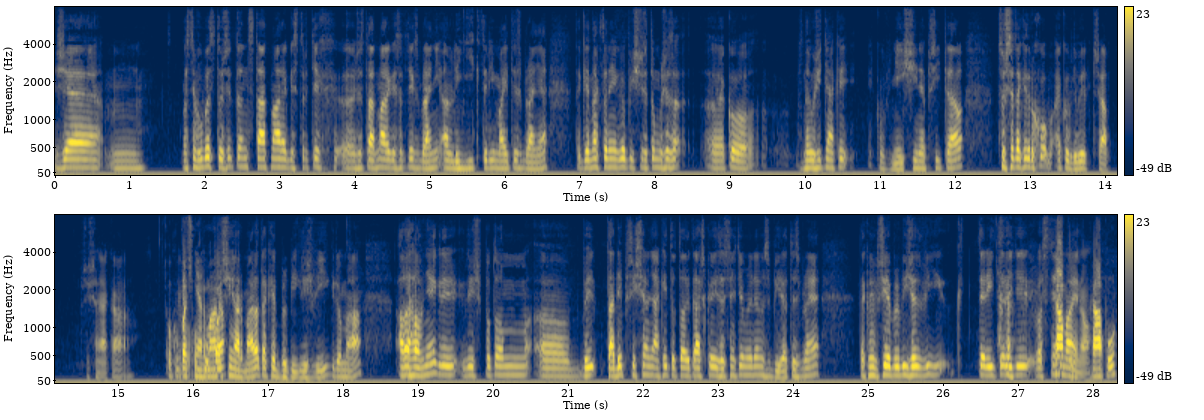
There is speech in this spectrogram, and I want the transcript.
že mm, vlastně vůbec to, že ten stát má registr těch, eh, že stát má registr těch zbraní a lidí, kteří mají ty zbraně, tak jednak tady někdo píše, že to může za, eh, jako zneužít nějaký jako vnější nepřítel, což se taky trochu, jako kdyby třeba přišla nějaká okupační, jako armáda. okupační armáda, tak je blbý, když ví, kdo má. Ale hlavně, kdy, když potom uh, by tady přišel nějaký totalitář, který začne těm lidem sbírat ty zbraně, tak mi přijde blbý, že ví, který ty lidi vlastně chápu, mají. No. Chápu. Uh,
